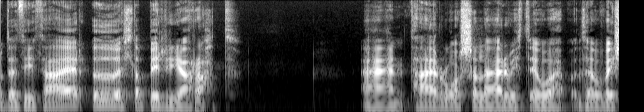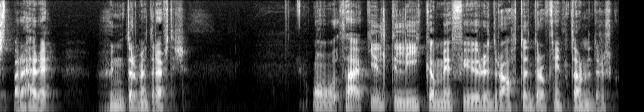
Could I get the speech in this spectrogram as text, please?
út af því það er auðvelt að byrja rætt en það er rosalega erfitt þegar þú veist bara herri 100 metra eftir. Og það gildi líka með 400, 800 og 1500 sko.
